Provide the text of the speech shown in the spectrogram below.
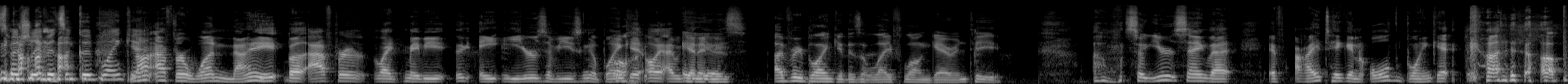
especially if it's a good blanket. Not after one night, but after like maybe eight years of using a blanket, oh, I would get Eight a new. years. Every blanket is a lifelong guarantee. Oh, so you're saying that if I take an old blanket, cut it up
